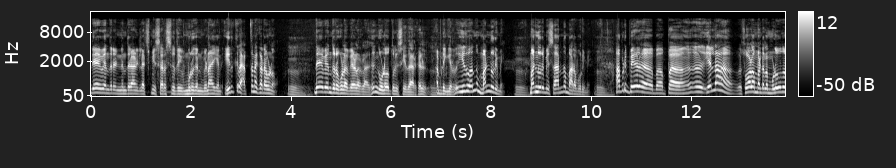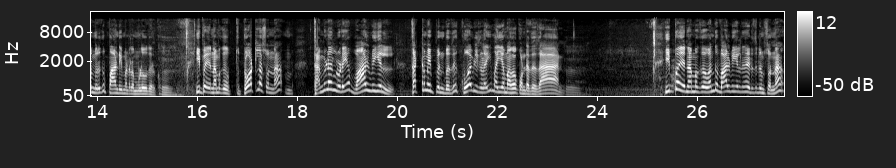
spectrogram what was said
தேவேந்திரன் இந்திராணி லட்சுமி சரஸ்வதி முருகன் விநாயகன் இருக்கிற அத்தனை கடவுளும். தேவேந்திர குல வேளர்களாக இங்கே உழவு தொழில் செய்தார்கள் அப்படிங்கிறது. இது வந்து மண்ணுரிமை. மண்ணுரிமை சார்ந்த மரபுரிமை. அப்படி பேர் எல்லாம் சோழ மண்டலம் முழுவதும் இருக்குது பாண்டி மண்டலம் முழுவதும் இருக்கும். இப்போ நமக்கு டோட்டலாக சொன்னால் தமிழர்களுடைய வாழ்வியல் கட்டமைப்பு என்பது கோவில்களை மையமாக கொண்டது தான் இப்போ நமக்கு வந்து வாழ்வியல்னு எடுத்துட்டோம்னு சொன்னால்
